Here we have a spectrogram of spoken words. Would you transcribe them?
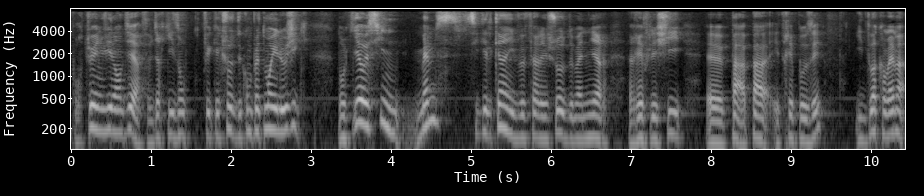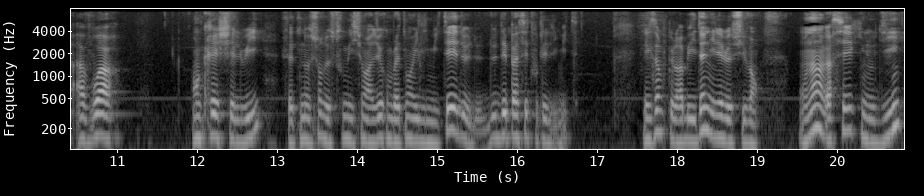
pour tuer une ville entière. Ça veut dire qu'ils ont fait quelque chose de complètement illogique. Donc il y a aussi, même si quelqu'un il veut faire les choses de manière réfléchie, euh, pas à pas et très posée, il doit quand même avoir ancré chez lui cette notion de soumission à Dieu complètement illimitée et de, dépasser toutes les limites. L'exemple que le rabbi donne, il est le suivant. On a un verset qui nous dit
